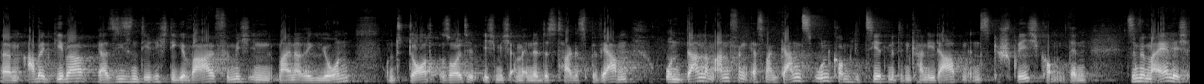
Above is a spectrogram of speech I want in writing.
ähm, Arbeitgeber, ja, Sie sind die richtige Wahl für mich in meiner Region und dort sollte ich mich am Ende des Tages bewerben und dann am Anfang erstmal ganz unkompliziert mit den Kandidaten ins Gespräch kommen. Denn sind wir mal ehrlich,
